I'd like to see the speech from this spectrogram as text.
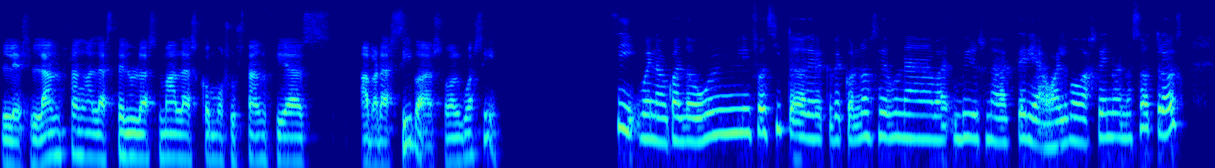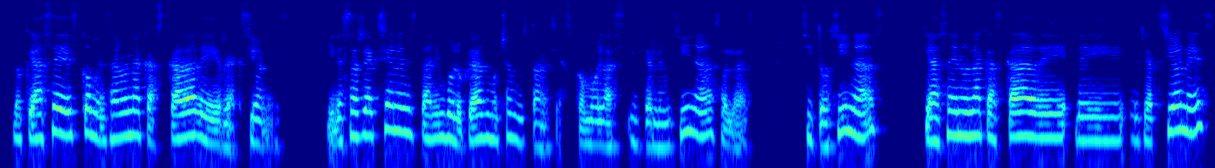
les lanzan a las células malas como sustancias abrasivas o algo así? Sí, bueno, cuando un linfocito reconoce un virus, una bacteria o algo ajeno a nosotros, lo que hace es comenzar una cascada de reacciones. Y en esas reacciones están involucradas muchas sustancias, como las interleucinas o las citocinas, que hacen una cascada de, reacciones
